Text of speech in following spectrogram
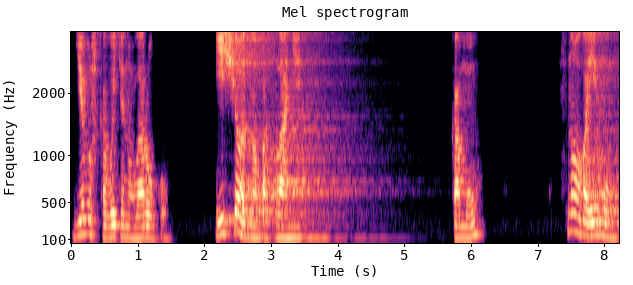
Девушка вытянула руку. «Еще одно послание». «Кому?» «Снова ему.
